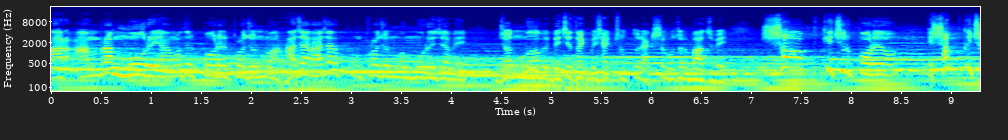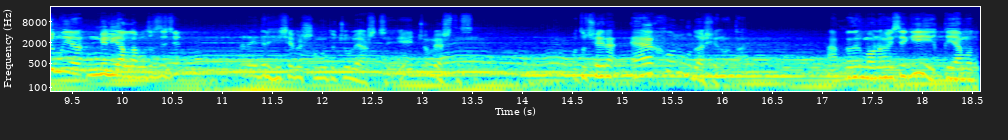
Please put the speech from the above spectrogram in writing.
আর আমরা মরে, আমাদের পরের প্রজন্ম, হাজার হাজার প্রজন্ম মরে যাবে, জন্ম হবে, বেঁচে থাকবে, ষাট, সত্তর, একশো বছর বাঁচবে। সব কিছুর পরেও সব কিছু মিলিয়ে- আল্লাহ বলতেছে আর এদের হিসেবের সময় তো চলে আসছে। এই চলে আসতেছে। অথচ এরা এখন উদাসীনতা। আপনাদের মনে হয়েছে কি, কিয়ামত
